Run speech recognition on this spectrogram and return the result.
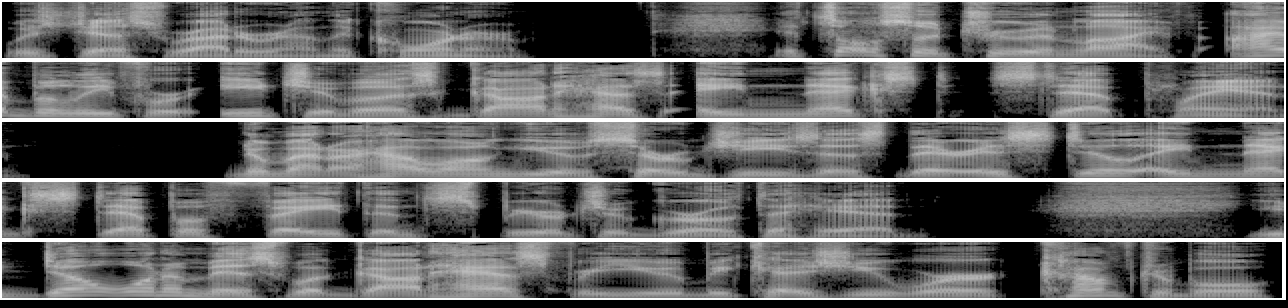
was just right around the corner. It's also true in life. I believe for each of us, God has a next step plan. No matter how long you have served Jesus, there is still a next step of faith and spiritual growth ahead. You don't want to miss what God has for you because you were comfortable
